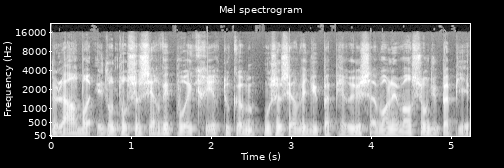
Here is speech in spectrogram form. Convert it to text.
de l'arbre et dont on se servait pour écrire tout comme on se servait du papyrus avant l'invention du papier.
